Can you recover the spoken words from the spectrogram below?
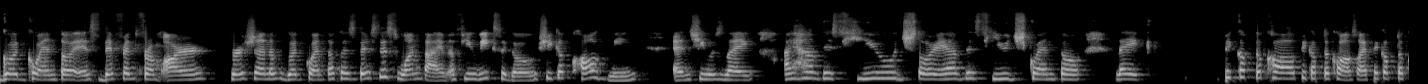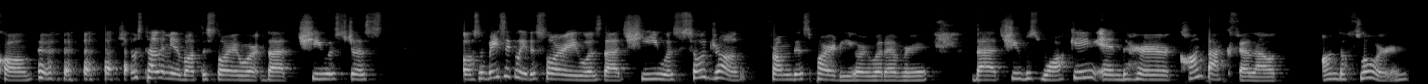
good cuento is different from our version of good cuento because there's this one time a few weeks ago Shika called me and she was like I have this huge story I have this huge cuento like pick up the call pick up the call. So I pick up the call. She was telling me about the story where that she was just oh so basically the story was that she was so drunk from this party or whatever that she was walking and her contact fell out on the floor.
